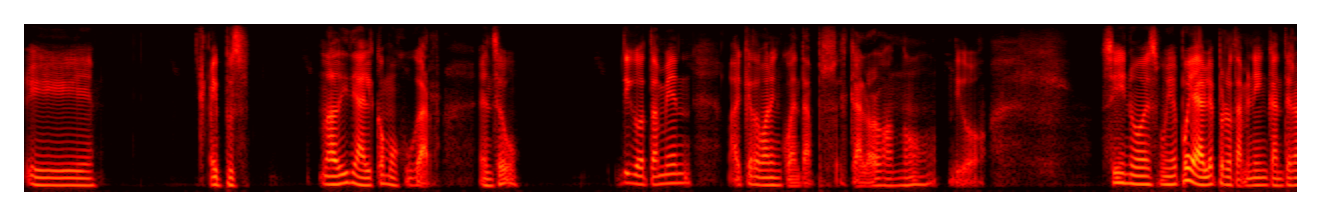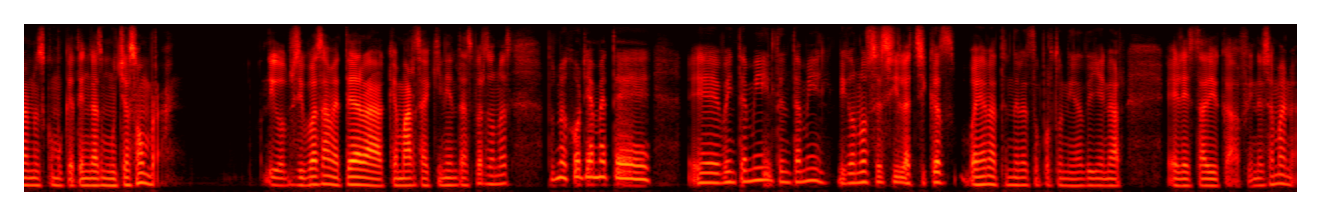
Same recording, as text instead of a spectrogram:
Eh, y pues nada ideal como jugar en Seúl. Digo, también hay que tomar en cuenta pues, el calor, ¿no? Digo, sí, no es muy apoyable, pero también en cantera no es como que tengas mucha sombra digo, si vas a meter a quemarse a 500 personas, pues mejor ya mete eh, 20 mil, 30 mil. Digo, no sé si las chicas vayan a tener esta oportunidad de llenar el estadio cada fin de semana,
